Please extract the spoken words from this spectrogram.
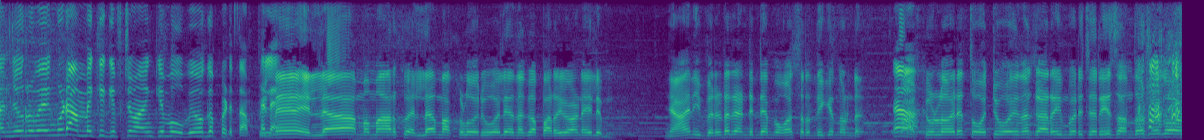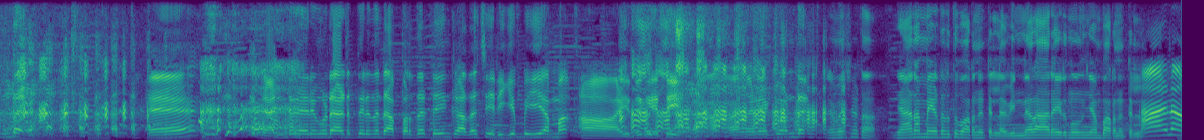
അഞ്ഞൂറ് രൂപയും കൂടെ അമ്മയ്ക്ക് ഗിഫ്റ്റ് വാങ്ങിക്കുമ്പോൾ ഉപയോഗപ്പെടുത്താം അല്ലെ? പിന്നെ എല്ലാ അമ്മമാർക്കും എല്ലാ മക്കളും ഒരുപോലെ എന്നൊക്കെ പറയുവാണേലും ഞാൻ ഇവരുടെ രണ്ടിന്റെ മുഖം ശ്രദ്ധിക്കുന്നുണ്ട്. ബാക്കിയുള്ളവരെ തോറ്റുപോയി എന്നൊക്കെ അറിയുമ്പോ ഒരു ചെറിയ സന്തോഷമൊക്കെ ഉണ്ട്. ഏ? രണ്ടുപേരും കൂടെ അടുത്തിരുന്നിട്ട് അപ്പുറത്തെ ടീം കഥ ചിരിക്കുമ്പോ ഈ അമ്മ ആ ഇത് കേട്ടി. അങ്ങനെയൊക്കെ ഉണ്ട്. രമേശ് ചേട്ടാ ഞാൻ അമ്മയുടെ അടുത്ത് പറഞ്ഞിട്ടില്ല. വിന്നർ ആരായിരുന്നു എന്ന് ഞാൻ പറഞ്ഞിട്ടില്ല. ആണോ?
